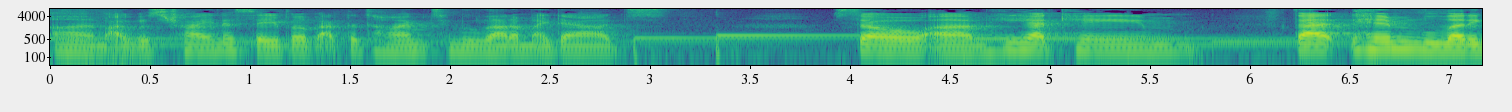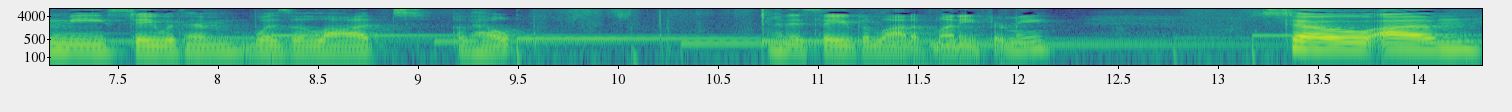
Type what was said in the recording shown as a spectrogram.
Um, I was trying to save up at the time to move out of my dad's. So um, he had came. That him letting me stay with him was a lot of help, and it saved a lot of money for me. So um,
